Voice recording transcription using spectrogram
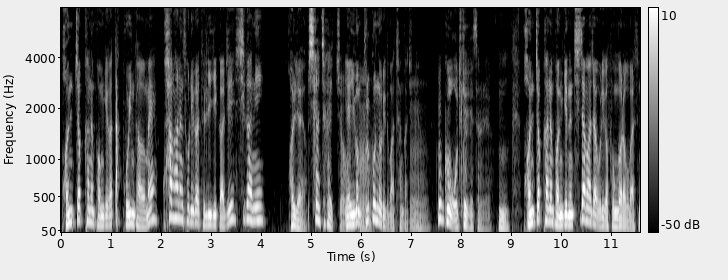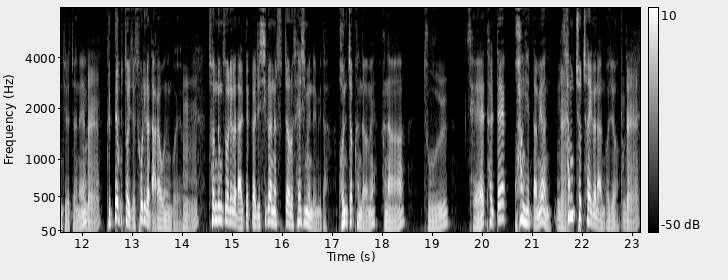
번쩍하는 번개가 딱 보인 다음에 쾅 하는 소리가 들리기까지 시간이 걸려요. 시간차가 있죠. 예, 이건 음. 불꽃놀이도 마찬가지고요. 음. 그럼 그걸 어떻게 계산을 해요? 음. 번쩍하는 번개는 치자마자 우리가 본 거라고 말씀드렸잖아요. 네. 그때부터 이제 소리가 날아오는 거예요. 음. 천둥 소리가 날 때까지 시간을 숫자로 세시면 됩니다. 번쩍한 다음에 하나, 둘, 셋 할 때 쾅 했다면 네. 3초 차이가 난 거죠. 네.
